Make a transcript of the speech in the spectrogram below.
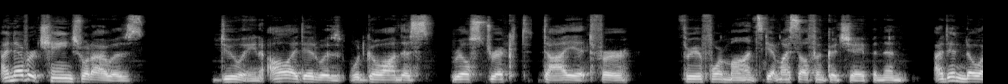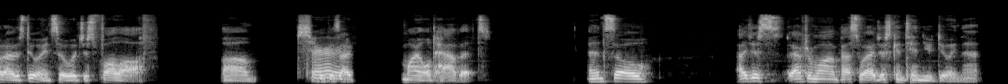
I never changed what I was doing. All I did was would go on this real strict diet for three or four months, get myself in good shape. And then I didn't know what I was doing. So it would just fall off. Um, Sure. because I my old habits. And so I just after mom passed away, I just continued doing that.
